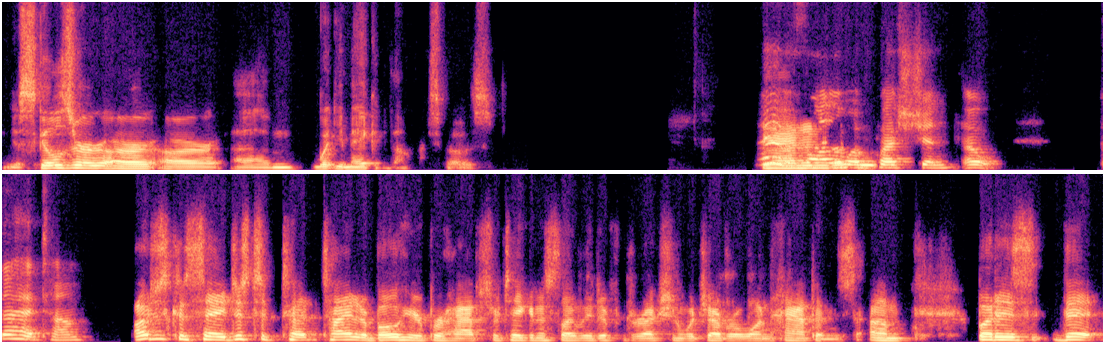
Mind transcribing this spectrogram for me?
your skills are, are, are um, what you make of them, I suppose. I have a follow-up question. Oh, go ahead, Tom. I was just going to say, just to t- tie it a bow here, perhaps, or take in a slightly different direction, whichever one happens. Um, but is that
